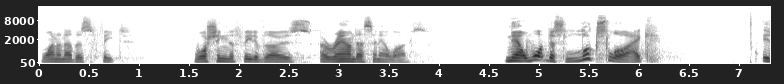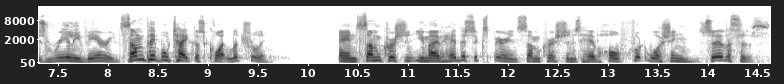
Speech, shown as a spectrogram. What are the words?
one another's feet washing the feet of those around us in our lives. Now, what this looks like is really varied. Some people take this quite literally. And some Christians, you may have had this experience, some Christians have whole foot washing services.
